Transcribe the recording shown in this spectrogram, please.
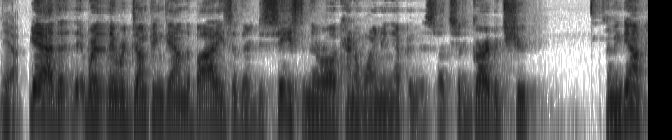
Yeah. Yeah, the, the- where they were dumping down the bodies of their deceased, and they were all kind of winding up in this like sort of garbage chute coming down,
